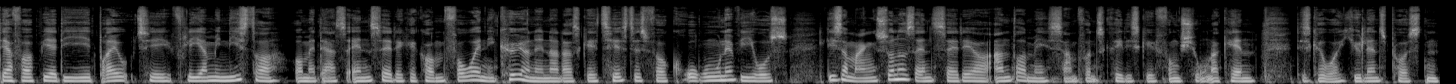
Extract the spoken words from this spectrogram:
Derfor bliver de i et brev til flere ministre om, at deres ansatte kan komme foran i køerne, når der skal testes for coronavirus, ligesom mange sundhedsansatte og andre med samfundskritiske funktioner kan. Det skriver Jyllandsposten.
